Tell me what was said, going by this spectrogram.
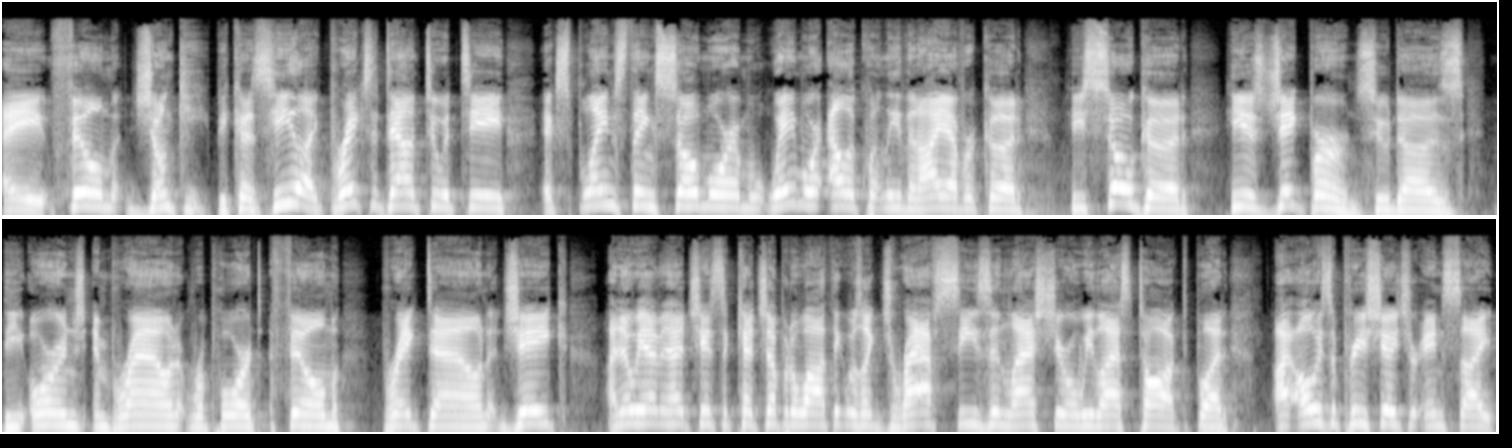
a film junkie because he like breaks it down to a T, explains things so more and way more eloquently than I ever could. He's so good. He is Jake Burns, who does the Orange and Brown Report film breakdown. Jake, I know we haven't had a chance to catch up in a while. I think it was like draft season last year when we last talked, but I always appreciate your insight.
